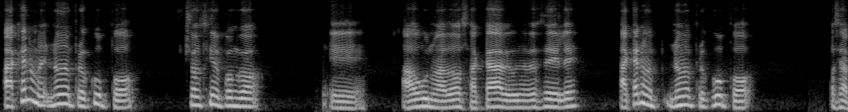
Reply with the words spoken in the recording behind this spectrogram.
Acá no me, preocupo, yo si me pongo eh, A1, A2, acá, B1, B2, acá no, me preocupo, o sea,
